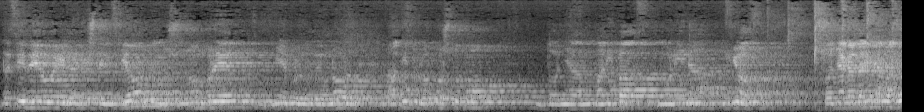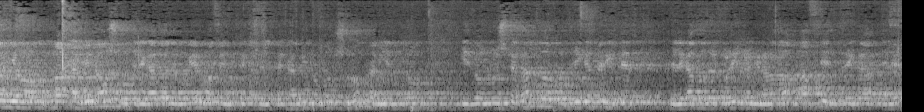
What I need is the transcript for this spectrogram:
Recibe hoy la distinción en su nombre, miembro de honor a título póstumo, doña Maripaz Molina Muñoz. Doña Catalina Madoño Magdaleno, subdelegada del Gobierno, hace entrega del pergamino con su nombramiento y don Luis Fernando Rodríguez Benítez, delegado del Colegio en Granada, hace entrega del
